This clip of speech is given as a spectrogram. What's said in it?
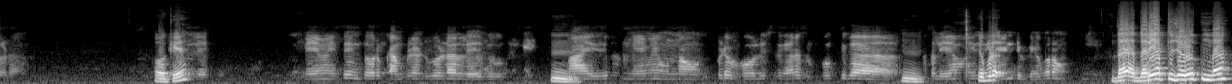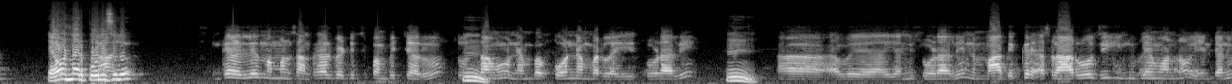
కూడా. ఓకే. మేమైతే ఇంతవరకు కంప్లైంట్ కూడా లేదు. మా ఇది మేమే ఉన్నాం. ఇప్పుడే పోలీసులు గారు అసలు పూర్తిగా. అసలు ఏమైంది ఏంటి వివరం? దర్యాప్తు జరుగుతుందా? ఏమంటున్నారు పోలీసులు? ఇంకా లేదు మమ్మల్ని సంతకాలు పెట్టించి పంపించారు. చూస్తాము. నెంబర్ ఫోన్ నెంబర్లు అవి చూడాలి. అవి అవన్నీ చూడాలి. మా దగ్గర అసలు ఆ రోజు నువ్వేమన్నావు ఏంటని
